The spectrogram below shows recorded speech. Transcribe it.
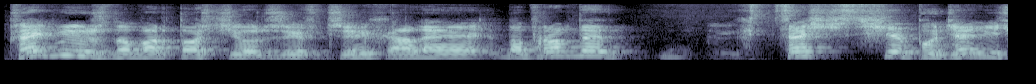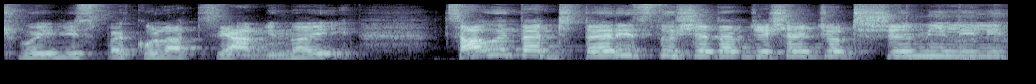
Przejdźmy już do wartości odżywczych, ale naprawdę chcę się podzielić moimi spekulacjami. No i cały ten 473 ml,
